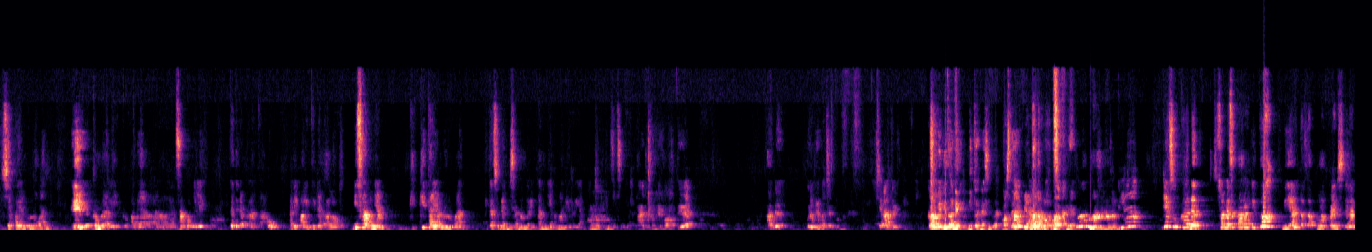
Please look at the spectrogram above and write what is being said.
siapa yang duluan iya. kembali kepada uh, sang pemilik kita tidak pernah tahu. Tapi paling tidak kalau misalnya kita yang duluan kita sudah bisa memberikan dia kemandirian hmm. untuk hidup sendiri. Nah itu penting banget ya, ya. ada udah punya pacar belum? Siapa kalau kayak gitu ada nikah nggak sih mbak? Maksudnya ada. tetap normal kan ya? Normal, dia dia suka dan sampai sekarang itu dia tetap ngefans dengan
